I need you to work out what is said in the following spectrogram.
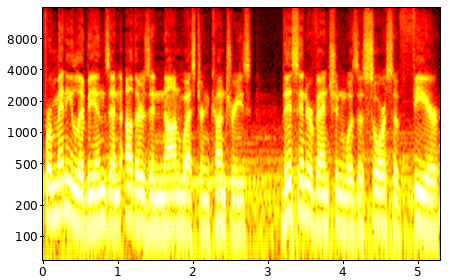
For many Libyans and others in non-Western countries, this intervention was a source of fear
